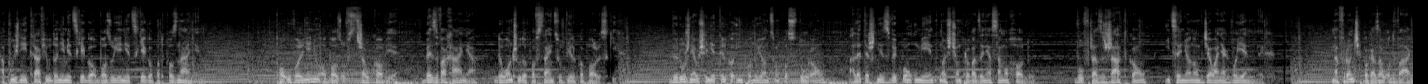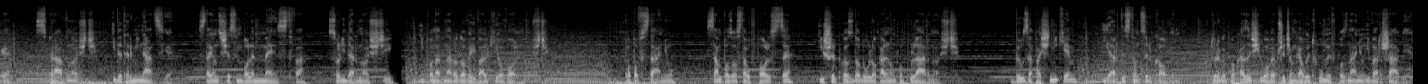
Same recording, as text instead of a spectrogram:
a później trafił do niemieckiego obozu jenieckiego pod Poznaniem. Po uwolnieniu obozu w Strzałkowie, bez wahania, dołączył do powstańców wielkopolskich. Wyróżniał się nie tylko imponującą posturą, ale też niezwykłą umiejętnością prowadzenia samochodu, wówczas rzadką i cenioną w działaniach wojennych. Na froncie pokazał odwagę, sprawność i determinację, stając się symbolem męstwa, solidarności i ponadnarodowej walki o wolność. Po powstaniu sam pozostał w Polsce i szybko zdobył lokalną popularność. Był zapaśnikiem i artystą cyrkowym, którego pokazy siłowe przyciągały tłumy w Poznaniu i Warszawie.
